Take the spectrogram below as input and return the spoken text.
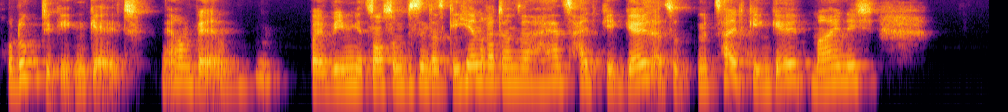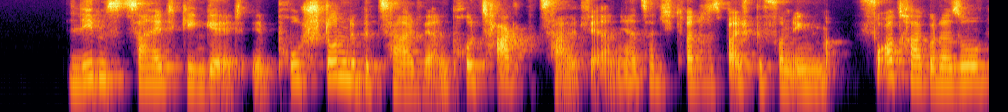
Produkte gegen Geld. Ja, wer, bei wem jetzt noch so ein bisschen das Gehirn rettet und sagt, ja, Zeit gegen Geld. Also mit Zeit gegen Geld meine ich, Lebenszeit gegen Geld äh, pro Stunde bezahlt werden, pro Tag bezahlt werden. jetzt hatte ich gerade das Beispiel von irgendeinem Vortrag oder so.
